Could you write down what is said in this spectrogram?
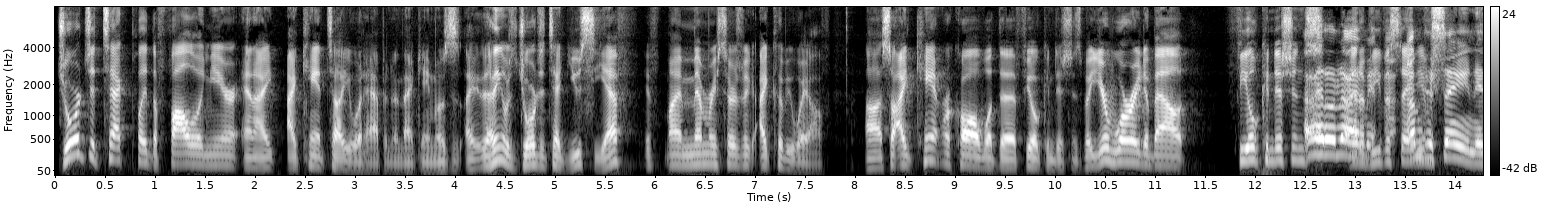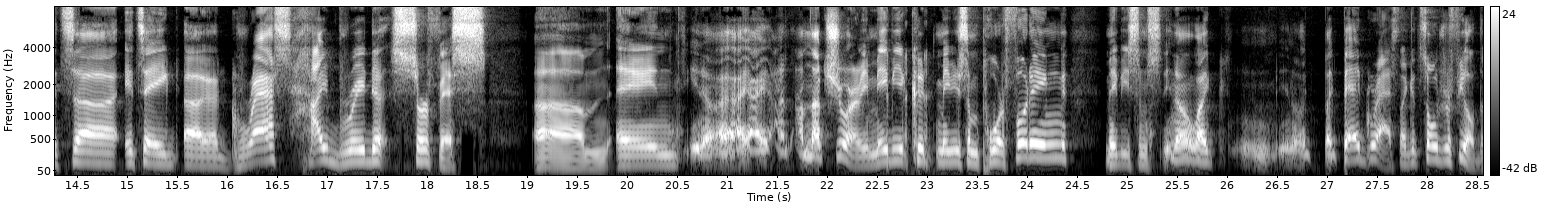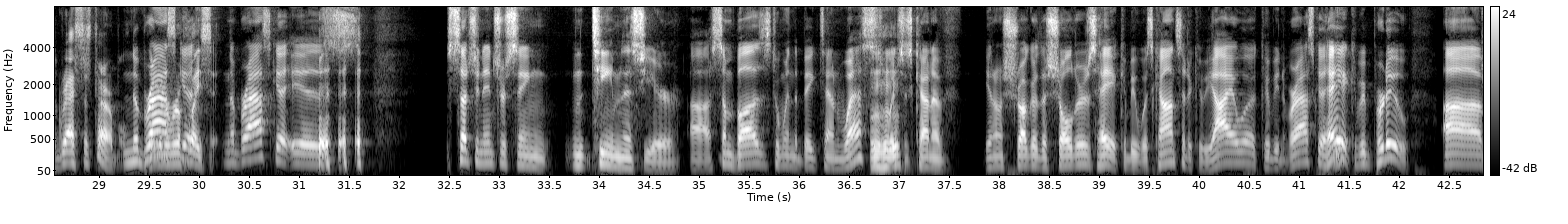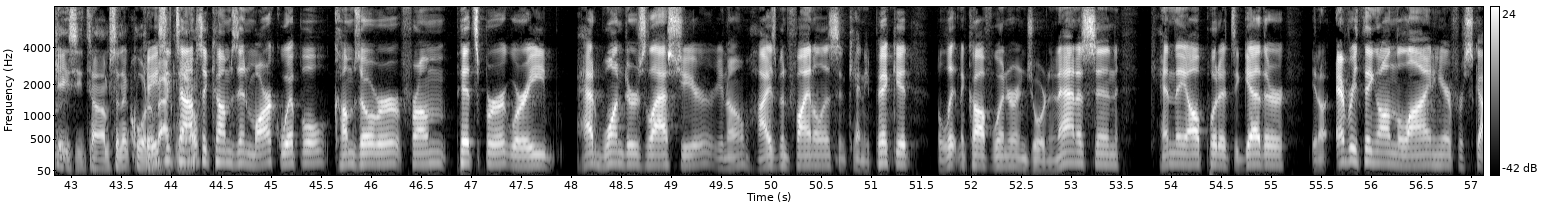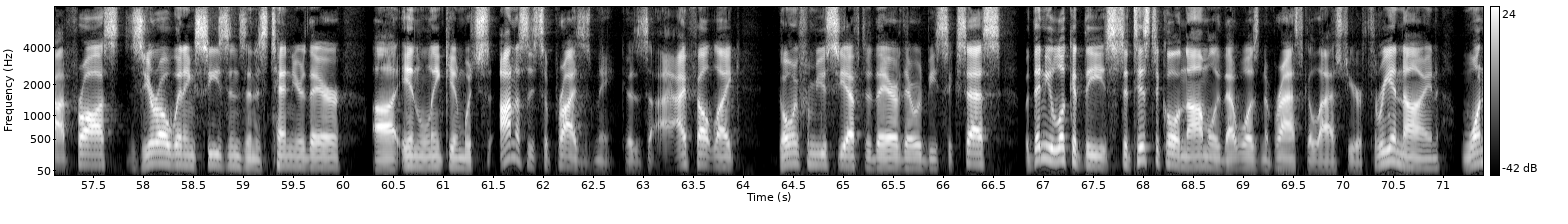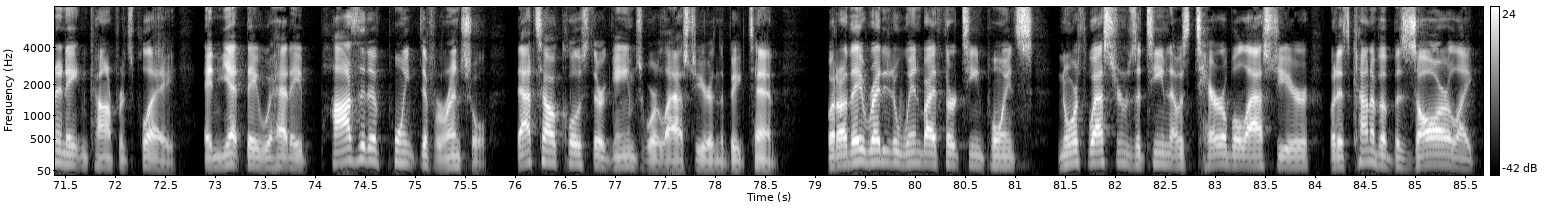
Georgia Tech played the following year, and I, I can't tell you what happened in that game. It was I, I think it was Georgia Tech UCF, if my memory serves me. I could be way off. Uh, so I can't recall what the field conditions. But you're worried about field conditions I don't know. at I mean, Aviva Stadium? I'm just saying it's uh it's a uh, grass hybrid surface. Um, and you know, I, I I'm- not sure. I mean, maybe it could maybe some poor footing, maybe some you know like you know like, like bad grass, like at Soldier Field. The grass is terrible. Nebraska replace it. Nebraska is such an interesting team this year. Uh, some buzz to win the Big Ten West, Mm-hmm. which is kind of you know shrug of the shoulders. Hey, it could be Wisconsin, it could be Iowa, it could be Nebraska. Hey, it could be Purdue. Um, Casey Thompson at quarterback. Casey Thompson comes in. Mark Whipple comes over from Pittsburgh, where he had wonders last year. You know, Heisman finalist and Kenny Pickett, Biletnikoff winner and Jordan Addison. Can they all put it together? You know, everything on the line here for Scott Frost. Zero winning seasons in his tenure there uh, in Lincoln, which honestly surprises me because I I felt like going from UCF to there, there would be success. But then you look at the statistical anomaly that was Nebraska last year: three and nine, one and eight in conference play, and yet they had a positive point differential. That's how close their games were last year in the Big Ten. But are they ready to win by 13 points? Northwestern was a team that was terrible last year, but it's kind of a bizarre, like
